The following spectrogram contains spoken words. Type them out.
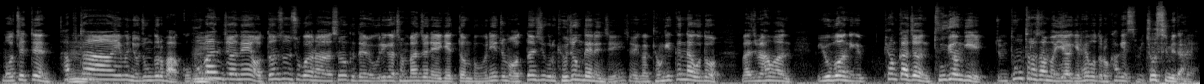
뭐 어쨌든 하프타임은 요 정도로 봤고 후반전에 어떤 선수가 나와서 그다음에 우리가 전반전에 얘기했던 부분이 좀 어떤 식으로 교정되는지 저희가 경기 끝나고도 마지막 한번 요번 이 평가전 두 경기 좀 통틀어서 한번 이야기를 해보도록 하겠습니다. 좋습니다. 네.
